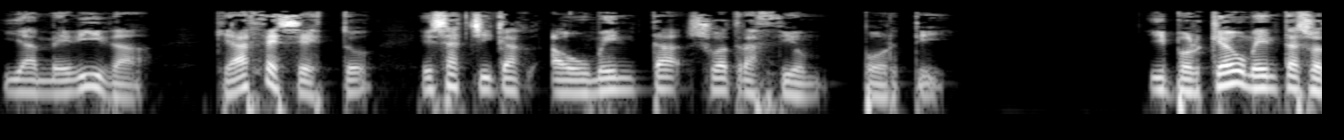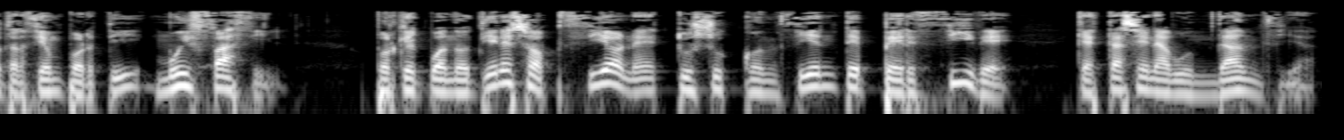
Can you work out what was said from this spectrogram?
Y a medida que haces esto, esa chica aumenta su atracción por ti. ¿Y por qué aumenta su atracción por ti? Muy fácil. Porque cuando tienes opciones, tu subconsciente percibe que estás en abundancia.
